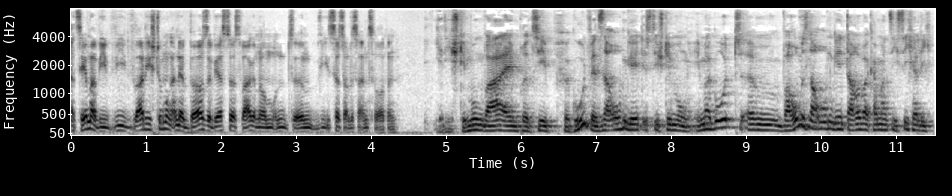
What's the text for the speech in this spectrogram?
erzähl mal, wie, wie war die Stimmung an der Börse? Wie hast du das wahrgenommen und ähm, wie ist das alles einzuordnen? Ja, die Stimmung war im Prinzip gut. Wenn es nach oben geht, ist die Stimmung immer gut. Ähm, warum es nach oben geht, darüber kann man sich sicherlich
